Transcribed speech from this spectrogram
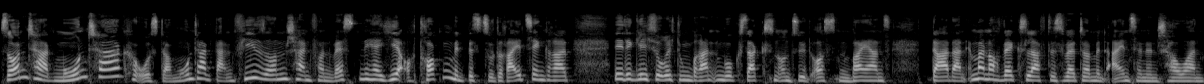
Sonntag, Montag, Ostermontag, dann viel Sonnenschein von Westen Westen her. Hier auch trocken mit bis zu 13 Grad. Lediglich so Richtung Brandenburg, Sachsen und Südosten Bayerns. Da dann immer noch wechselhaftes Wetter mit einzelnen Schauern.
